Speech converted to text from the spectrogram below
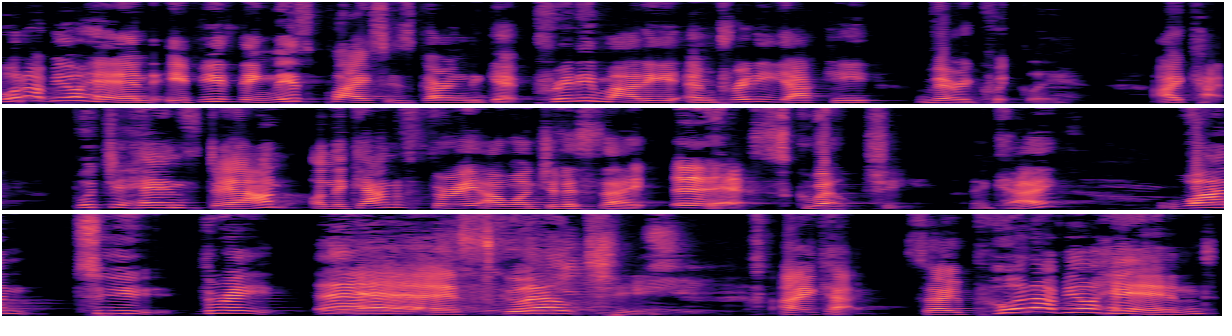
put up your hand if you think this place is going to get pretty muddy and pretty yucky very quickly. Okay. Put your hands down. On the count of three, I want you to say, eh, squelchy. Okay? One, two, three, eh, squelchy. Okay, so put up your hand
